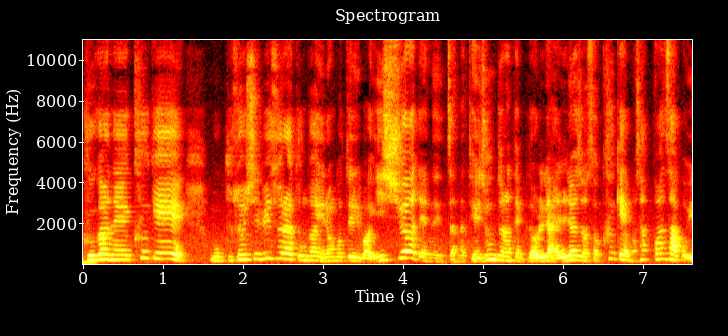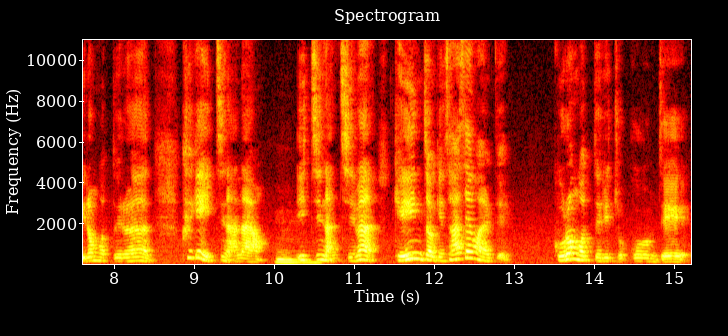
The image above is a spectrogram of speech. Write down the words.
그간에 크게 뭐 구설 12수라든가 이런 것들이 막 이슈화되는 있잖아. 대중들한테 널리 알려져서 크게 뭐 사건 사고 이런 것들은 크게 있진 않아요. 음. 있진 않지만 개인적인 사생활들 그런 것들이 조금 이제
